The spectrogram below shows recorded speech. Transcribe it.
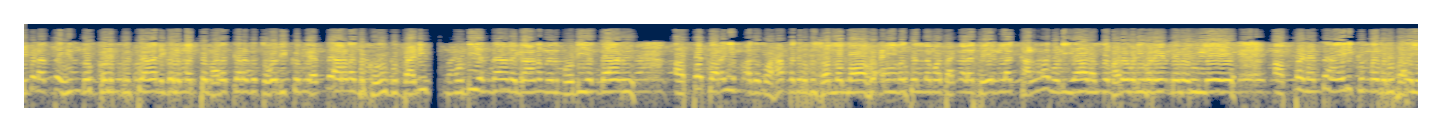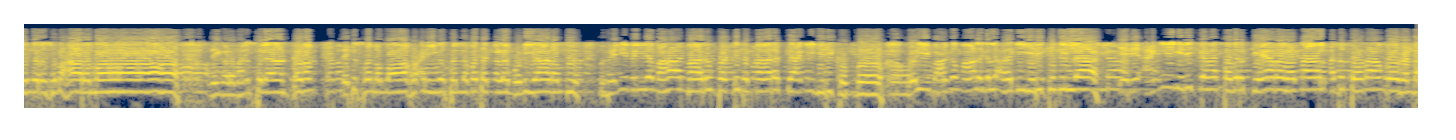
ഇവിടത്തെ ഹിന്ദുക്കളും ക്രിസ്ത്യാനികളും മറ്റു മലക്കറക്ക് ചോദിക്കും എന്താണത്? കൂക്ക് പടി മുടി എന്താണ്? കാണുന്നത് മുടി എന്താണ്? അപ്പൊ പറയും അത് മുഹമ്മദ് നബി സല്ലല്ലാഹു അലൈഹി വസല്ലമ തങ്ങളെ പേരുള്ള കള്ളമുടിയാണെന്ന് മറുപടി പറയേണ്ടി വരില്ലേ? അപ്പോഴെന്തായിരിക്കും അവർ പറയുന്നത്? നിങ്ങൾ മനസ്സിലാക്കണം. നബി സല്ലല്ലാഹു അലൈഹി വസല്ലമ തങ്ങളെ മുടിയാണെന്ന് വലിയ വലിയ മഹാന്മാരും പണ്ഡിതന്മാരൊക്കെ അംഗീകരിക്കുമ്പോ ഒരു ഭാഗം ആളുകൾ അംഗീകരിക്കുന്നില്ല. ഇനി അംഗീകരിക്കാത്തവർക്ക് ഏറെ വന്നാൽ അത് തൊടാൻ പോകണ്ട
